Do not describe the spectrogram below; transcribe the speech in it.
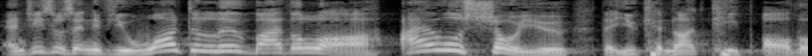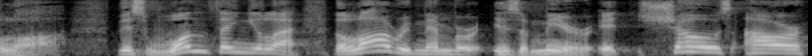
And Jesus was saying, if you want to live by the law, I will show you that you cannot keep all the law. This one thing you lack. The law, remember, is a mirror. It shows our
